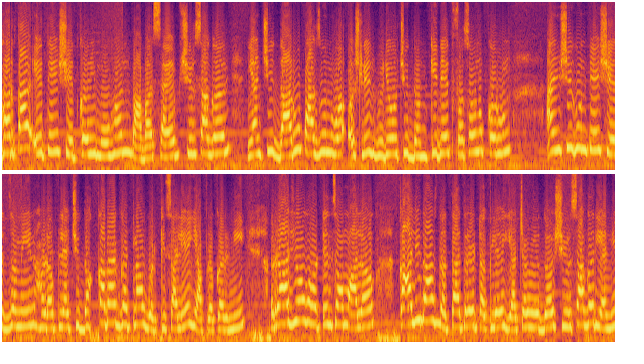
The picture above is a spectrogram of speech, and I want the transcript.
हरताळ येथे शेतकरी मोहन बाबासाहेब क्षीरसागर यांची दारू पाजून व अश्लील व्हिडिओची धमकी देत फसवणूक करून ऐंशी गुंठे शेतजमीन हडपल्याची धक्कादायक घटना उघडकीस आली आहे. या प्रकरणी राजयोग हॉटेलचा मालक कालिदास दत्तात्रय टकले याच्या विरुद्ध क्षीरसागर यांनी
